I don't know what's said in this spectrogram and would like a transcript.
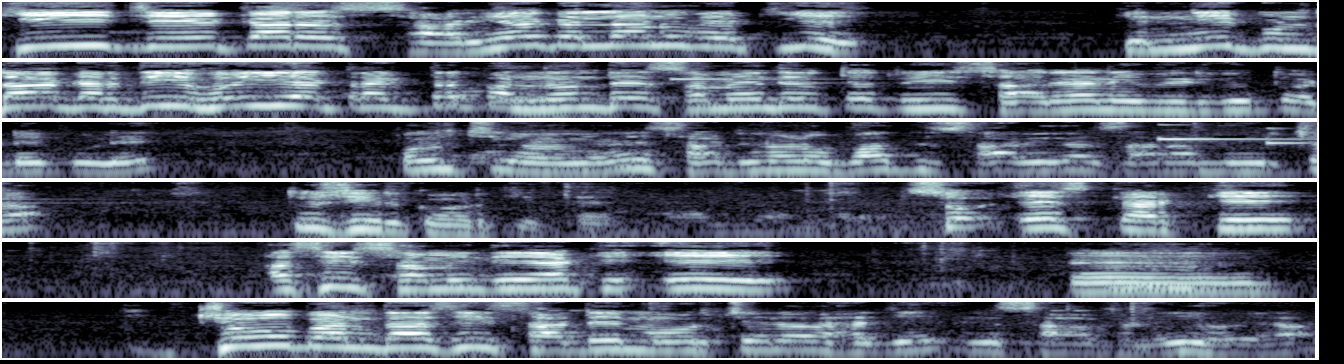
ਕੀ ਜੇਕਰ ਸਾਰੀਆਂ ਗੱਲਾਂ ਨੂੰ ਵੇਖੀਏ, ਕਿੰਨੀ ਗੁੰਡਾਗਰਦੀ ਹੋਈ ਹੈ ਟਰੈਕਟਰ ਭੰਨਣ ਦੇ ਸਮੇਂ ਦੇ ਉੱਤੇ, ਤੁਸੀਂ ਸਾਰਿਆਂ ਨੇ ਵੀਡੀਓ ਤੁਹਾਡੇ ਕੋਲੇ ਪਹੁੰਚੀਆਂ ਹੋਈਆਂ ਨੇ, ਸਾਡੇ ਨਾਲੋਂ ਵੱਧ ਸਾਰੇ ਦਾ ਸਾਰਾ ਮੋਰਚਾ ਤੁਸੀਂ ਰਿਕਾਰਡ ਕੀਤਾ ਸੋ ਇਸ ਕਰਕੇ ਅਸੀਂ ਸਮਝਦੇ ਹਾਂ ਕਿ ਇਹ ਜੋ ਬਣਦਾ ਸੀ ਸਾਡੇ ਮੋਰਚੇ ਨਾਲ ਹਜੇ ਇਨਸਾਫ ਨਹੀਂ ਹੋਇਆ।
